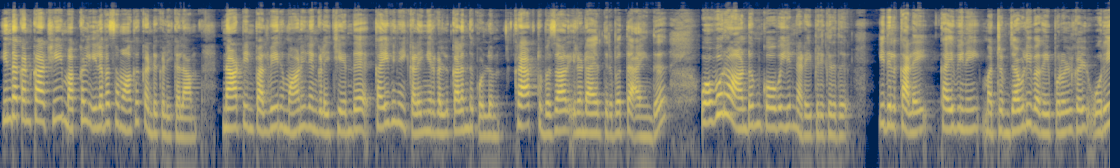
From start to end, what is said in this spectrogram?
இந்த கண்காட்சியை மக்கள் இலவசமாக கண்டுகளிக்கலாம். நாட்டின் பல்வேறு மாநிலங்களைச் சேர்ந்த கைவினை கலைஞர்கள் கலந்து கொள்ளும் கிராஃப்ட் பஜார் இரண்டாயிரத்தி இருபத்தி ஐந்து ஒவ்வொரு ஆண்டும் கோவையில் நடைபெறுகிறது. இதில் கலை கைவினை மற்றும் ஜவுளி வகை பொருள்கள் ஒரே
